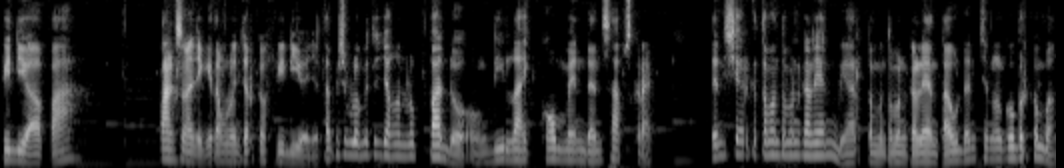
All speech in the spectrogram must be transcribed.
Video apa? Langsung aja kita meluncur ke videonya. Tapi sebelum itu jangan lupa dong di like, komen, dan subscribe. Dan share ke teman-teman kalian biar teman-teman kalian tahu dan channel gue berkembang.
